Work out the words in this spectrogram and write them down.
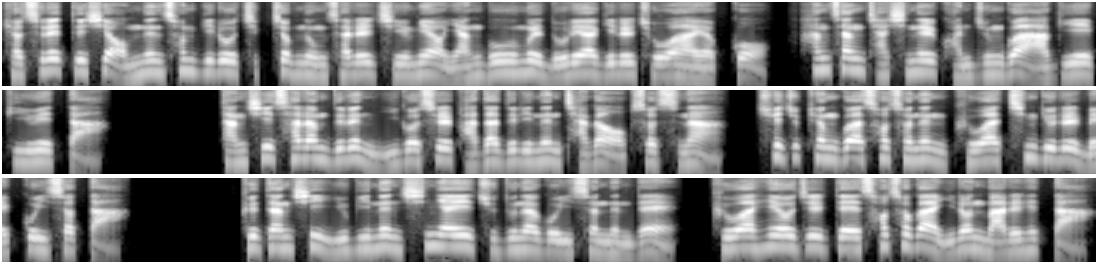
벼슬의 뜻이 없는 선비로 직접 농사를 지으며 양보음을 노래하기를 좋아하였고 항상 자신을 관중과 악의에 비유했다. 당시 사람들은 이것을 받아들이는 자가 없었으나 최주평과 서서는 그와 친교를 맺고 있었다. 그 당시 유비는 신야에 주둔하고 있었는데 그와 헤어질 때 서서가 이런 말을 했다.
